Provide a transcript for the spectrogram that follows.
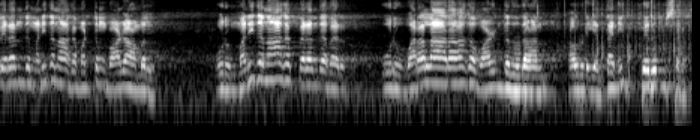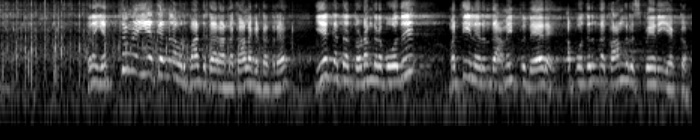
பிறந்து மனிதனாக மட்டும் வாழாமல் ஒரு மனிதனாக பிறந்தவர் ஒரு வரலாறாக வாழ்ந்ததுதான் அவருடைய தனி பெரும் சிறப்பு. ஏன்னா எத்தனை இயக்கங்களை அவர் பார்த்துட்டார் அந்த காலகட்டத்தில்? இயக்கத்தை தொடங்குற போது மத்தியில் இருந்த அமைப்பு வேறு அப்போது இருந்த காங்கிரஸ் பேர் இயக்கம்.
